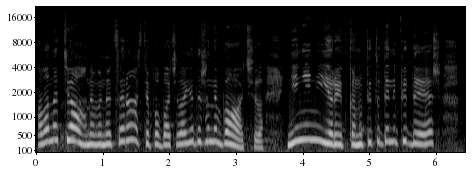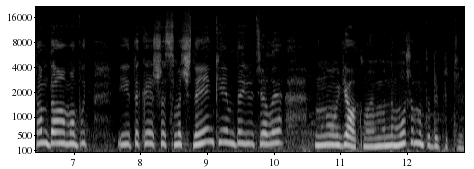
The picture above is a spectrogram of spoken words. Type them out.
А вона тягне мене. Це Растя побачила, а я навіть не бачила. Ні-ні ні, рибка, ну ти туди не підеш. Там, да, мабуть, і таке щось смачненьке їм дають, але ну як ми, ми не можемо туди піти.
